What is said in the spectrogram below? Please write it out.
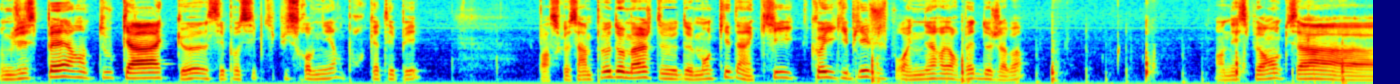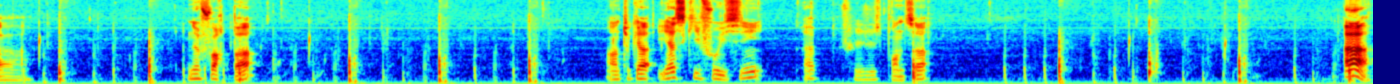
Donc j'espère en tout cas que c'est possible qu'il puisse revenir pour KTP. Parce que c'est un peu dommage de, de manquer d'un qui- coéquipier juste pour une erreur bête de Java. En espérant que ça euh, ne foire pas. En tout cas, il y a ce qu'il faut ici. Je vais juste prendre ça. Ah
